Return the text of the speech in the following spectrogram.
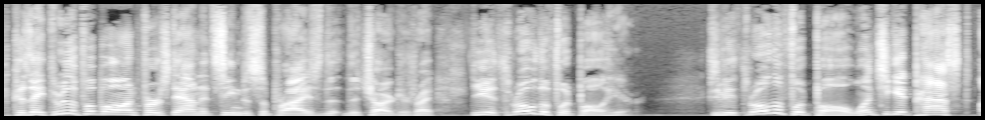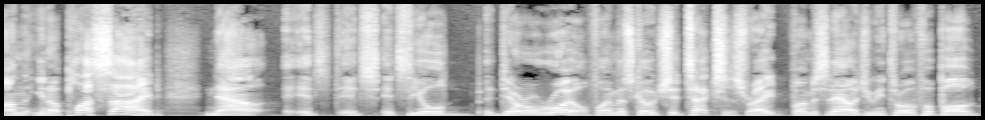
because they threw the football on first down it seemed to surprise the, the Chargers right? Do you throw the football here if you throw the football, once you get past on the you know plus side, now it's it's it's the old Darrell Royal, famous coach at Texas, right? Famous analogy: when you throw a football,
